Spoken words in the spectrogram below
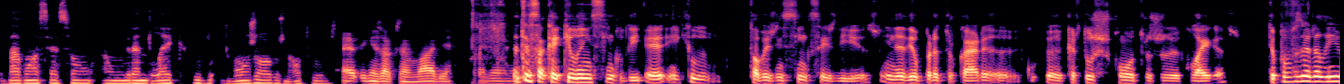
davam acesso a um, a um grande leque de, de bons jogos na altura. É, tinha jogos na memória. Era- Atenção que aquilo em 5 dias, eh, aquilo talvez em 5, 6 dias, ainda deu para trocar eh, cartuchos com outros eh, colegas. Deu para fazer ali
